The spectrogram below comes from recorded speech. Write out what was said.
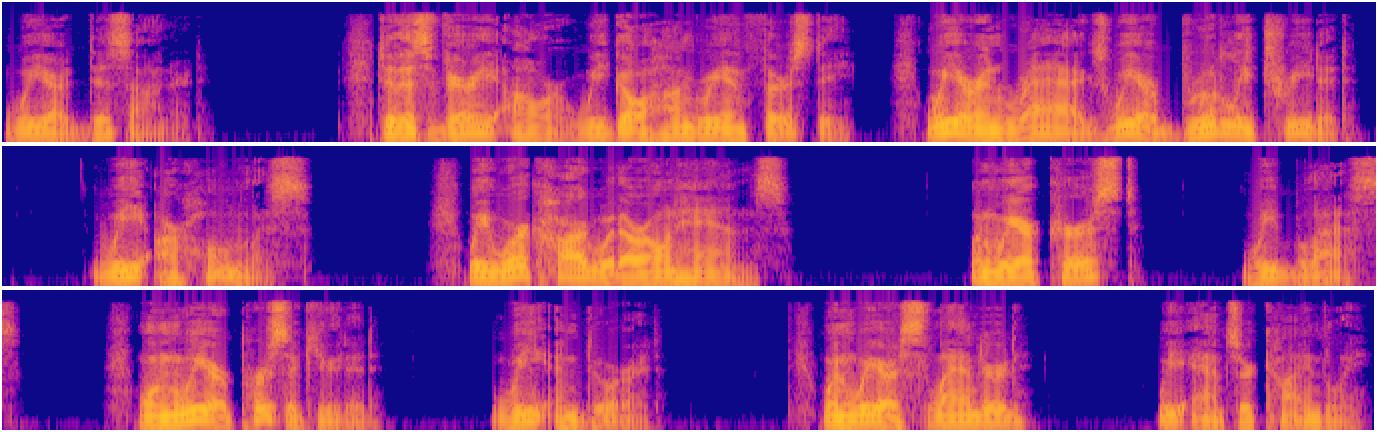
we are dishonored. To this very hour we go hungry and thirsty we are in rags. We are brutally treated. We are homeless. We work hard with our own hands. When we are cursed we bless. When we are persecuted we endure it. When we are slandered we answer kindly.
